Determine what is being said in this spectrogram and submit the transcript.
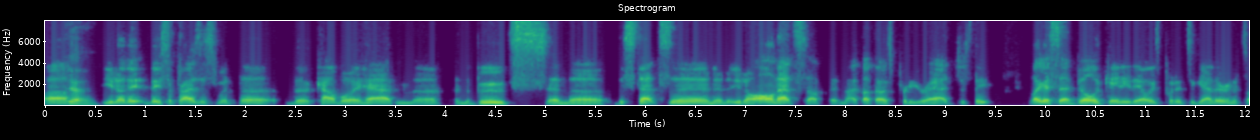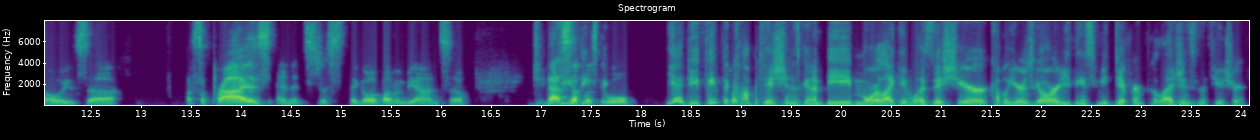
Uh, yeah. You know, they, they surprised us with the the cowboy hat and the and the boots and the the Stetson and you know, all that stuff. And I thought that was pretty rad. Just they like I said, Bill and Katie, they always put it together and it's always uh, a surprise and it's just they go above and beyond. So that stuff was the, cool. Yeah. Do you think the competition is going to be more like it was this year or a couple years ago, or do you think it's going to be different for the legends in the future?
